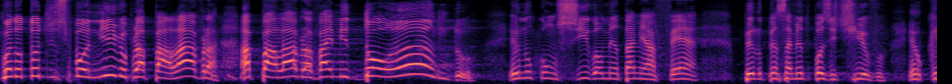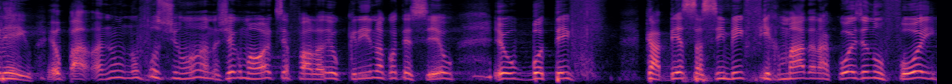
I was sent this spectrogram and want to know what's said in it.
Quando eu estou disponível para a palavra, a palavra vai me doando eu não consigo aumentar minha fé pelo pensamento positivo. Eu creio, eu não, não funciona. Chega uma hora que você fala, eu creio, não aconteceu. Eu botei cabeça assim bem firmada na coisa, não foi.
